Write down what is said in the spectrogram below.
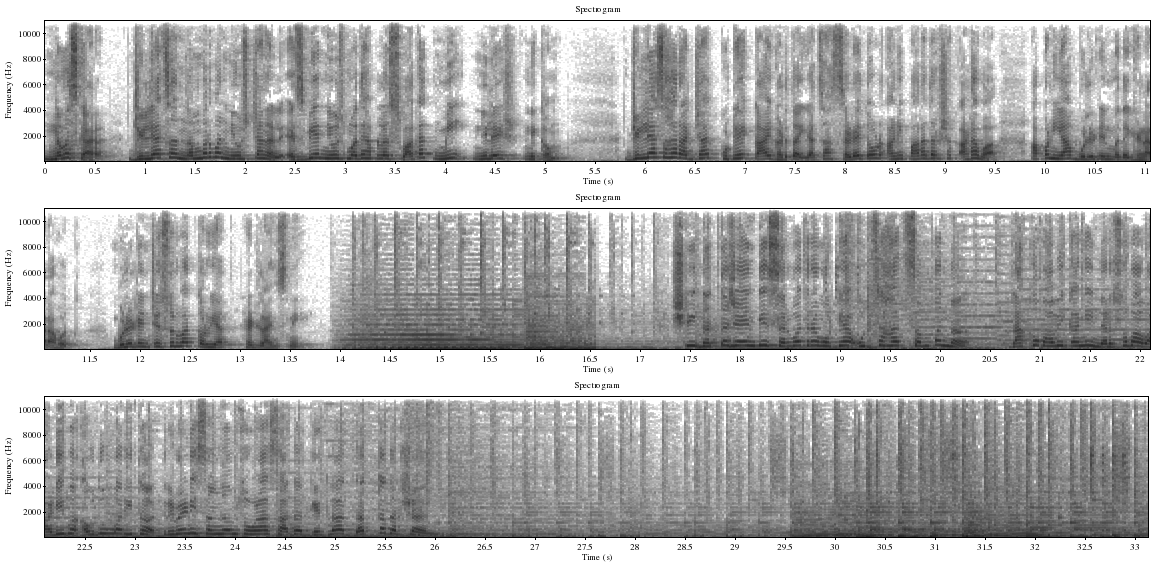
नमस्कार. जिल्ह्याचा number one news channel S B N न्यूजमध्ये आपलं स्वागत. मी निलेश निकम. जिल्ह्यासह राज्यात कुठे काय घडतं याचा सडेतोड आणि पारदर्शक आढावा आपण या बुलेटिनमध्ये घेणार आहोत. बुलेटिनची सुरुवात करूयात हेडलाईन्सनी श्री दत्त जयंती सर्वत्र मोठ्या उत्साहात संपन्न. लाखो भाविकांनी नरसोबावाडी व औदुंबर इथं त्रिवेणी संगम सोहळा साधत घेतलं दत्त दर्शन.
